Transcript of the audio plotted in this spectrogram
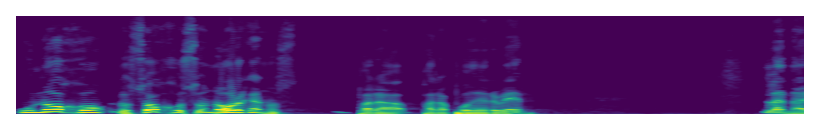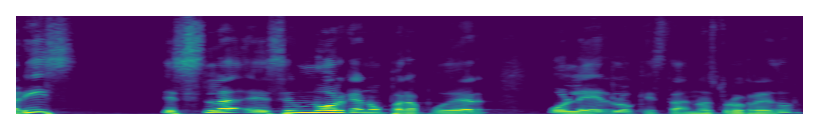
un ojo, los ojos son órganos para, para poder ver. La nariz es, la, es un órgano para poder oler lo que está a nuestro alrededor.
